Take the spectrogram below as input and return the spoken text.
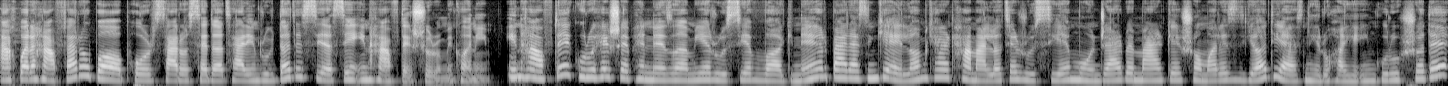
اخبار هفته رو با پر سر و صدا ترین رویداد سیاسی این هفته شروع می کنیم. این هفته گروه شبه نظامی روسیه واگنر بعد از اینکه اعلام کرد حملات روسیه منجر به مرگ شمار زیادی از نیروهای این گروه شده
